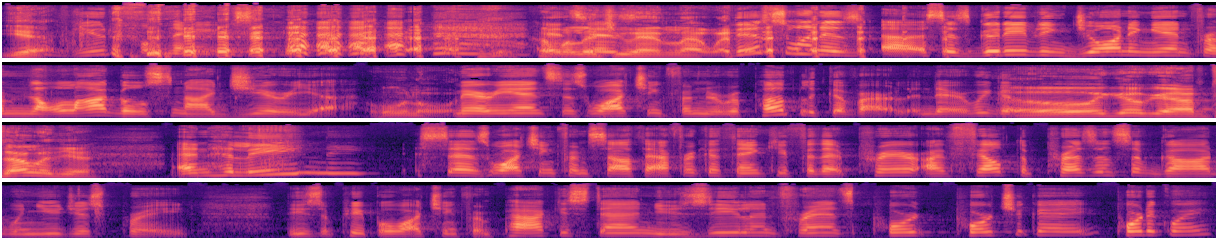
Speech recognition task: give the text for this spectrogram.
Yeah. Beautiful names. I'm gonna let you handle that one. This one is uh, says, "Good evening, joining in from Lagos, Nigeria." Oh, Lord. Marianne says, "Watching from the Republic of Ireland." There we go. Oh, we go, girl. I'm telling you. And Helene says, "Watching from South Africa. Thank you for that prayer. I felt the presence of God when you just prayed." These are people watching from Pakistan, New Zealand, France, Port- Portugal, Portugal,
